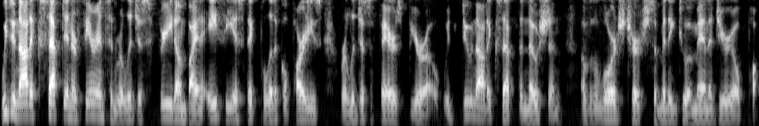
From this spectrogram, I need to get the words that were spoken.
We do not accept interference in religious freedom by an atheistic political party's religious affairs bureau. We do not accept the notion of the Lord's Church submitting to a managerial po-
